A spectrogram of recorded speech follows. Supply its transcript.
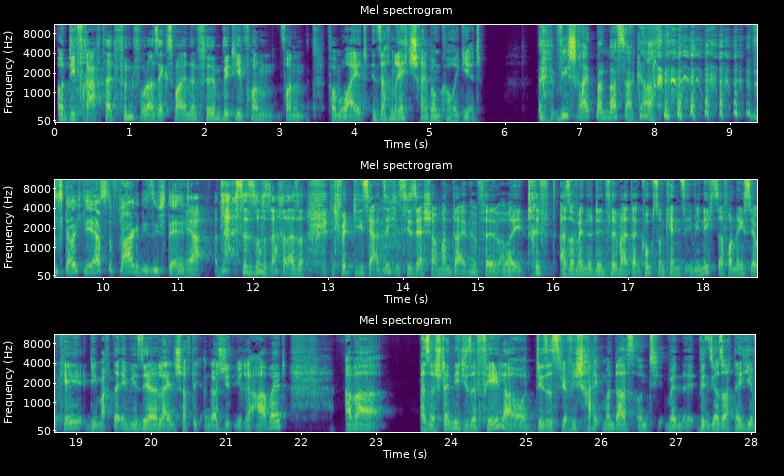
Und die fragt halt fünf oder sechs Mal in einem Film, wird die vom vom vom White in Sachen Rechtschreibung korrigiert. Wie schreibt man Massaker? Das ist, glaube ich, die erste Frage, die sie stellt. Ja, das sind so Sachen. Also, ich finde, die ist ja an sich ist sie sehr charmanter in dem Film, aber die trifft, also wenn du den Film halt dann guckst und kennst irgendwie nichts davon, denkst du, okay, die macht da irgendwie sehr leidenschaftlich engagiert ihre Arbeit. Aber also ständig diese Fehler und dieses, ja, wie schreibt man das? Und wenn, wenn sie auch sagt, na hier,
